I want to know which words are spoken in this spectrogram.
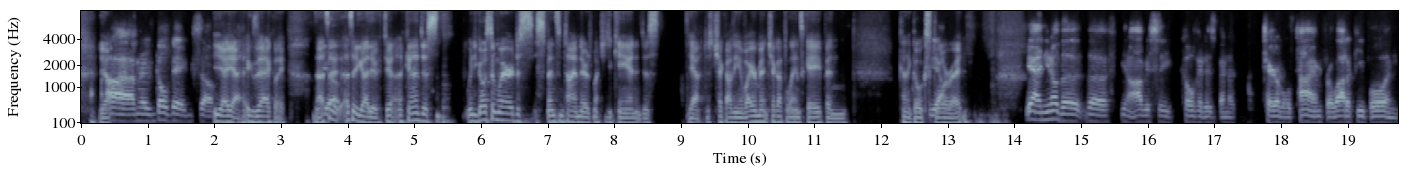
yeah, uh, I'm gonna go big. So yeah, yeah, exactly. That's yeah. that's what you gotta do. Kind of just when you go somewhere, just spend some time there as much as you can, and just yeah, just check out the environment, check out the landscape, and kind of go explore, yeah. right? Yeah, and you know the the you know obviously COVID has been a terrible time for a lot of people, and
